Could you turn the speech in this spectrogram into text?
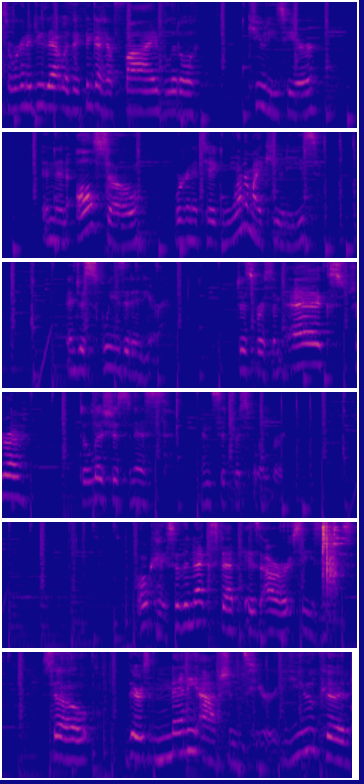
So we're gonna do that with, I think I have five little cuties here. And then also, we're gonna take one of my cuties and just squeeze it in here. Just for some extra deliciousness and citrus flavor. Okay, so the next step is our seasonings. So there's many options here. You could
